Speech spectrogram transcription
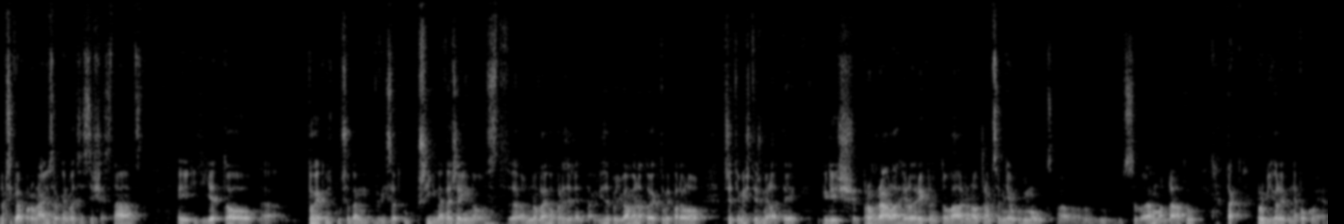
například v porovnání s rokem 2016, je to to, jakým způsobem v výsledku přijme veřejnost nového prezidenta. Když se podíváme na to, jak to vypadalo před těmi čtyřmi lety, když prohrála Hillary Clintonová a Donald Trump se měl ujmout uh, svého mandátu, tak probíhaly nepokoje.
